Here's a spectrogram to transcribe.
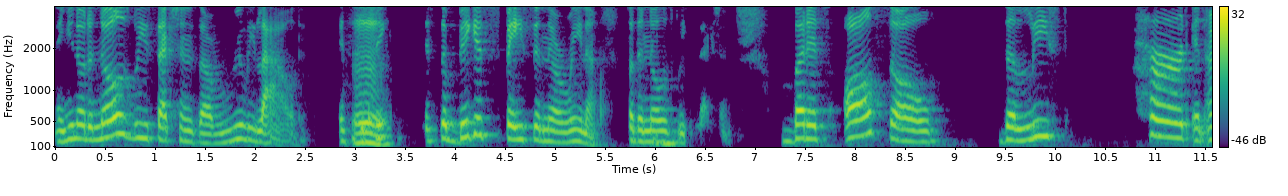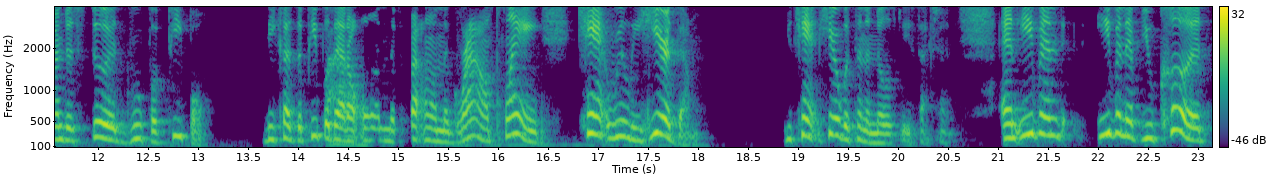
And you know, the nosebleed sections are really loud. It's the mm. big, it's the biggest space in the arena for the mm-hmm. nosebleed section. But it's also the least heard and understood group of people because the people wow. that are on the on the ground playing can't really hear them. You can't hear what's in the nosebleed section. And even even if you could,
